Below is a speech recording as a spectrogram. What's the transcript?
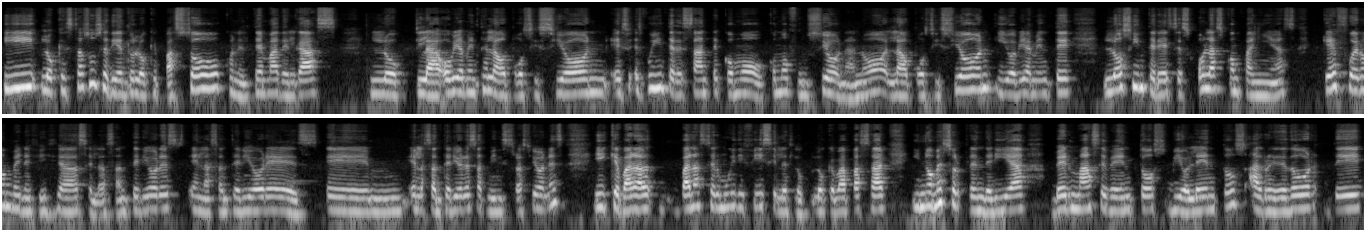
Y lo que está sucediendo, lo que pasó con el tema del gas, obviamente la oposición, es, es, muy interesante cómo, cómo funciona, ¿no? La oposición y obviamente los intereses o las compañías que fueron beneficiadas en las anteriores, en las anteriores, em, en las anteriores administraciones y que van a, van a ser muy difíciles lo, que va a pasar. Y no me sorprendería ver más eventos violentos alrededor de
